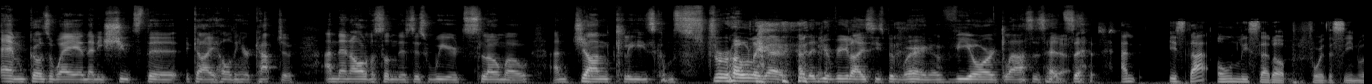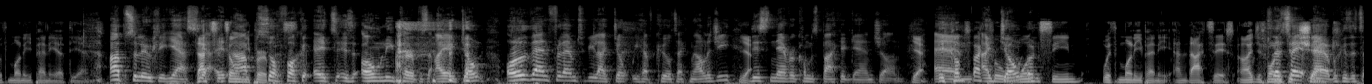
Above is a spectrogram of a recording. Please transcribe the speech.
M goes away, and then he shoots the guy holding her captive. And then all of a sudden there's this weird slow mo, and John Cleese comes strolling out, and then you realize he's been wearing a VR glasses headset. And is that only set up for the scene with Moneypenny at the end? Absolutely, yes. That's yeah, its it only purpose. fuck- it's its only purpose. I don't, other than for them to be like, don't we have cool technology? Yeah. This never comes back again, John. Yeah, it comes Um, back I for don't one un- scene with Moneypenny, and that's it. And I just wanted Let's to say it check. now because it's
